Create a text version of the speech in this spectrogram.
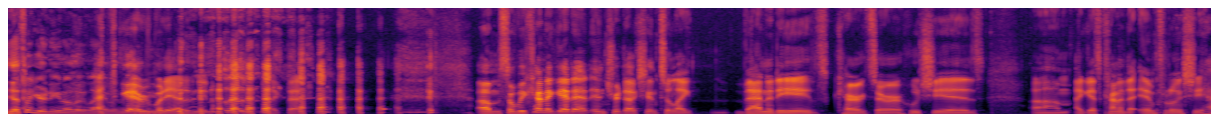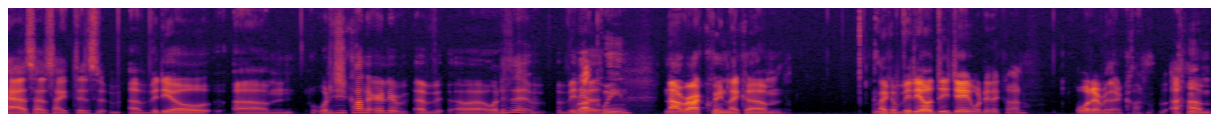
that's what your Nino looked like. Everybody 80s. had a Nino that looked like that. Um, so we kind of get an introduction to like Vanity's character, who she is. Um, I guess kind of the influence she has as like this a video. Um, what did you call it earlier? A uh, what is it? A video? Rock Queen. Not rock queen, like um, like a video DJ. What are they called? Whatever they're called. Um,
